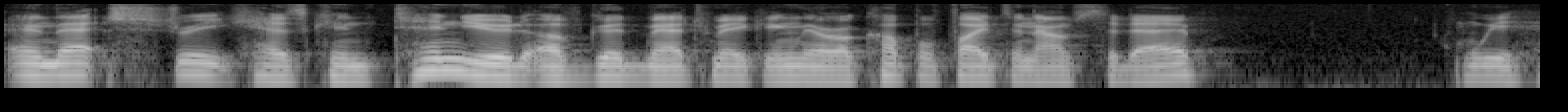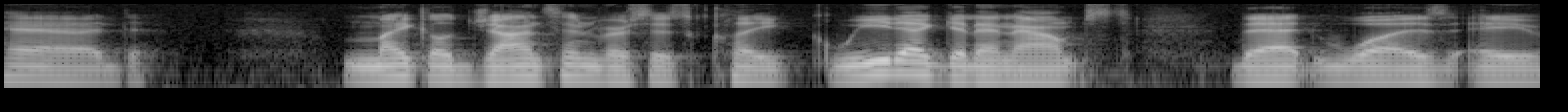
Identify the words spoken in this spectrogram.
and that streak has continued of good matchmaking. There were a couple fights announced today. We had Michael Johnson versus Clay Guida get announced. That was a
